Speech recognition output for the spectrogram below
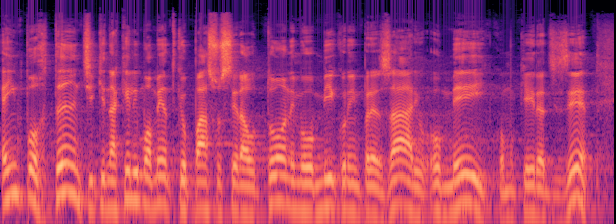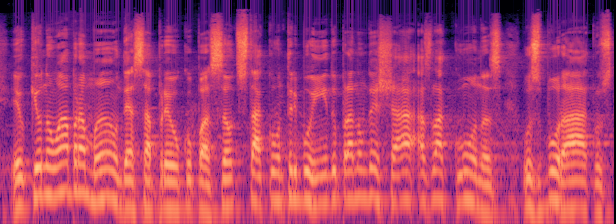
é importante que naquele momento que eu passo a ser autônomo ou microempresário, ou MEI, como queira dizer, eu que eu não abra mão dessa preocupação de estar contribuindo para não deixar as lacunas, os buracos,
